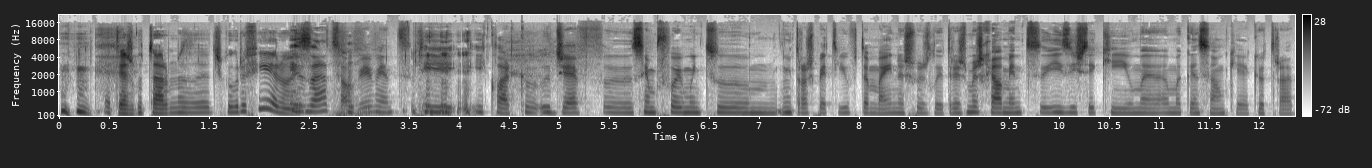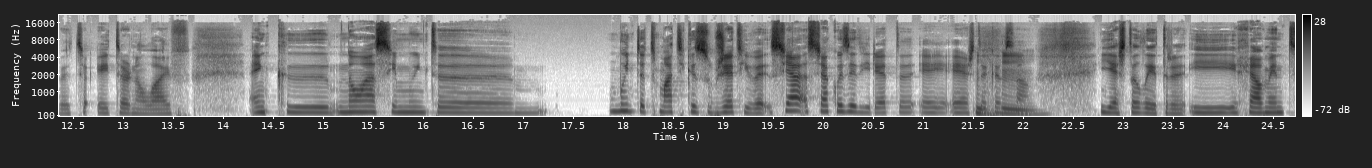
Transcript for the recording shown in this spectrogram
Até esgotarmos a discografia, não é? Exato, obviamente. E, e claro que o Jeff eh, sempre foi muito hum, introspectivo também nas suas letras, mas realmente existe aqui uma, uma canção que é que eu trago, Eter- Eternal Life, em que não há assim muita muita temática subjetiva. Se há, se há coisa direta, é, é esta canção e esta letra. E realmente,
